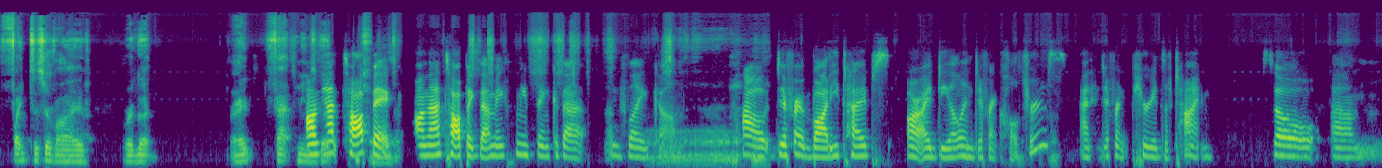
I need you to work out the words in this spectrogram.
fight to survive. We're good. Right? Fat means on good. that topic on that topic that makes me think that of like um how different body types are ideal in different cultures and in different periods of time so um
